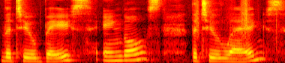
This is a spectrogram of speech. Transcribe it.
the two base angles, the two legs,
